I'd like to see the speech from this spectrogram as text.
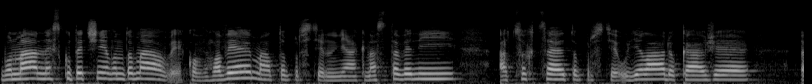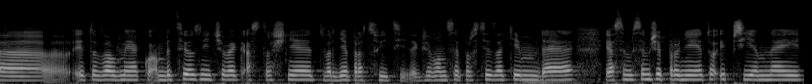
On má neskutečně, on to má jako v hlavě, má to prostě nějak nastavený a co chce, to prostě udělá, dokáže. Eh, je to velmi jako ambiciozní člověk a strašně tvrdě pracující, takže on se prostě zatím jde. Já si myslím, že pro něj je to i příjemný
